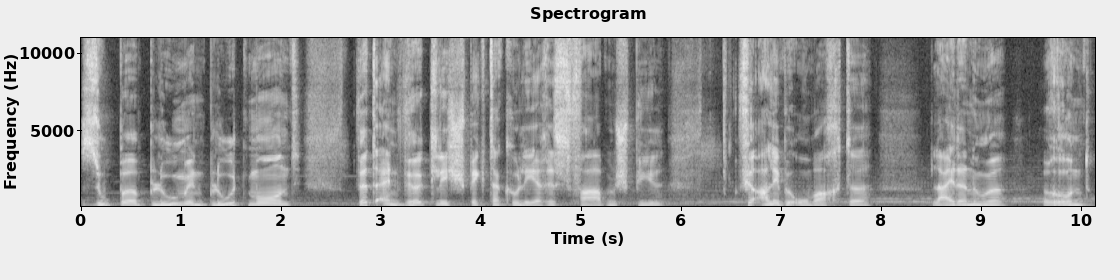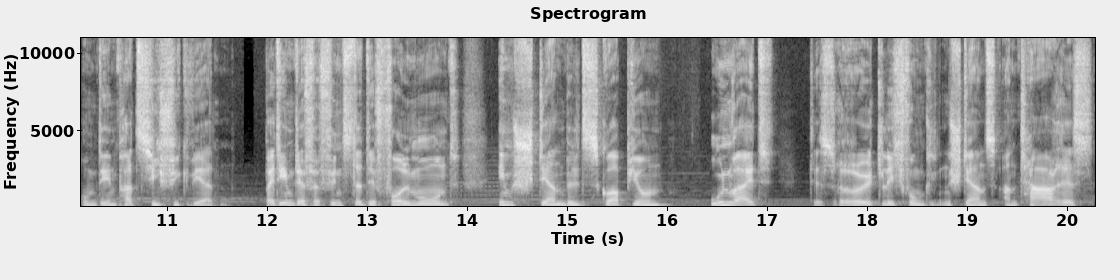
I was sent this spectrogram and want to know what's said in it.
Superblumen-Blutmond wird ein wirklich spektakuläres Farbenspiel für alle Beobachter leider nur rund um den Pazifik werden, bei dem der verfinsterte Vollmond im Sternbild Skorpion unweit des rötlich funkelnden Sterns Antares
